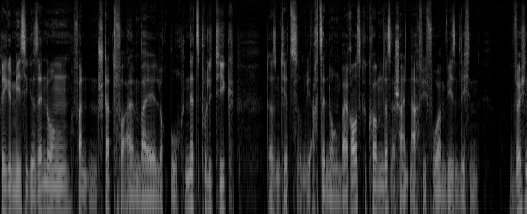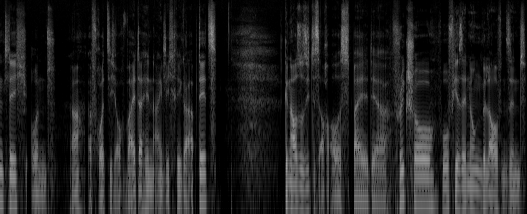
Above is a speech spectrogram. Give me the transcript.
Regelmäßige Sendungen fanden statt, vor allem bei Logbuch Netzpolitik. Da sind jetzt irgendwie acht Sendungen bei rausgekommen. Das erscheint nach wie vor im Wesentlichen wöchentlich und ja, erfreut sich auch weiterhin eigentlich reger Updates. Genauso sieht es auch aus bei der Freak Show, wo vier Sendungen gelaufen sind.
